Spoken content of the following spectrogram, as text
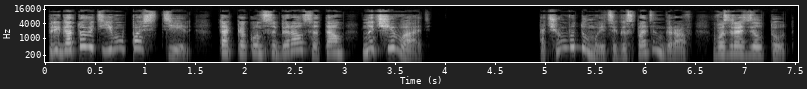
приготовить ему постель, так как он собирался там ночевать. — О чем вы думаете, господин граф? — возразил тот. —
